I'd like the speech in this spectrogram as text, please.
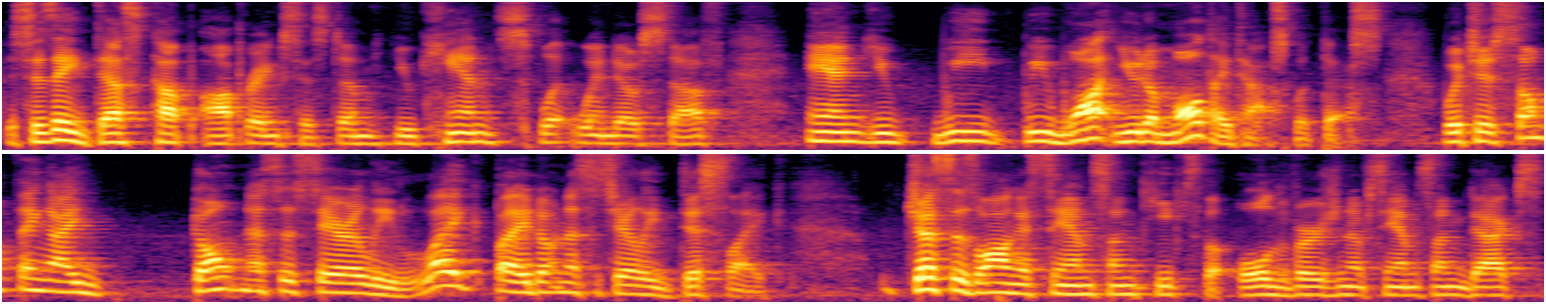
this is a desktop operating system. You can split window stuff and you we we want you to multitask with this, which is something I don't necessarily like, but I don't necessarily dislike. Just as long as Samsung keeps the old version of Samsung DeX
